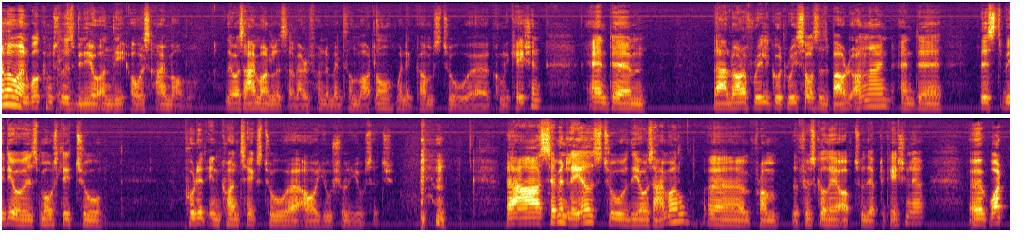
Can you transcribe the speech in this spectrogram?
Hello and welcome to this video on the OSI model. The OSI model is a very fundamental model when it comes to uh, communication and um, there are a lot of really good resources about it online and uh, this video is mostly to put it in context to uh, our usual usage. there are seven layers to the OSI model uh, from the physical layer up to the application layer. Uh, what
